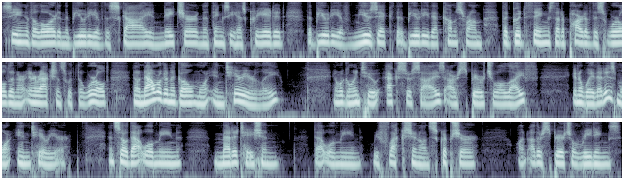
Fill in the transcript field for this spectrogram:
seeing the Lord in the beauty of the sky and nature and the things He has created, the beauty of music, the beauty that comes from the good things that are part of this world and our interactions with the world, no, now we're going to go more interiorly and we're going to exercise our spiritual life in a way that is more interior. And so that will mean meditation, that will mean reflection on scripture, on other spiritual readings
